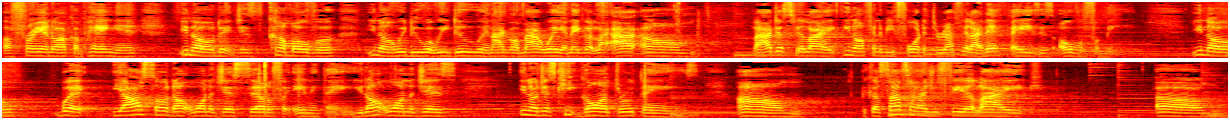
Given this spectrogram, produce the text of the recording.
a friend or a companion, you know, that just come over, you know, we do what we do and I go my way and they go like I um like I just feel like, you know, I'm finna be 43. I feel like that phase is over for me. You know, but you also don't want to just settle for anything. You don't want to just, you know, just keep going through things. Um, because sometimes you feel like um,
